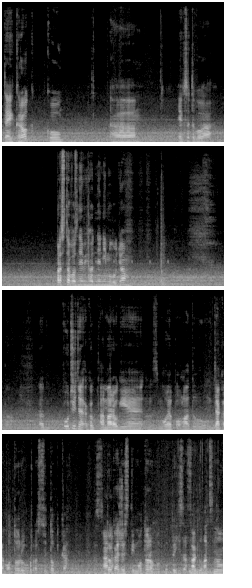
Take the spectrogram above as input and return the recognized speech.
to je krok ku, um, jak sa to volá, prstovo znevýhodneným ľuďom. Určite ako Amarok je z môjho pohľadu vďaka motoru proste topka. Áno. Dokáže s tým motorom kúpiť za fakt lacno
